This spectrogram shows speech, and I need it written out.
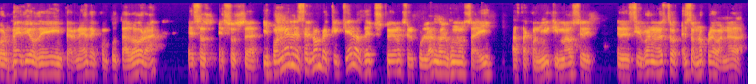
por medio de internet, de computadora, esos, esos, eh, y ponerles el nombre que quieras. De hecho, estuvieron circulando algunos ahí, hasta con Mickey Mouse, y, decir, bueno, esto, esto no prueba nada.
